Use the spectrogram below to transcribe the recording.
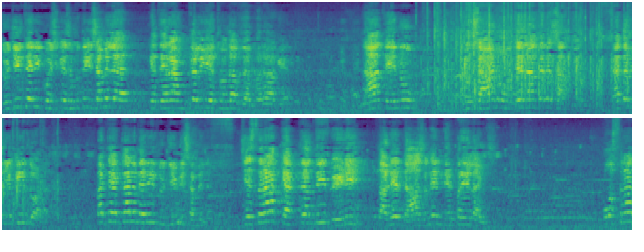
ਦੂਜੀ ਤੇਰੀ ਖੁਸ਼ਕਿਸਮਤੀ ਸਮਝ ਲੈ ਕਿ ਤੇਰਾ ਅੰਕਲ ਹੀ ਇੱਥੋਂ ਦਾ ਅਬਜ਼ਰਵਰ ਆ ਗਿਆ। ਨਾ ਤੈਨੂੰ ਨੁਕਸਾਨ ਹੋਣ ਹੁੰਦੇ ਨਾ ਤੇਰੇ ਸਾਥੀ ਮੈਂ ਤੈਨੂੰ ਯਕੀਨ ਦਿਵਾਉਣਾ। ਬਟ ਇੱਕ ਗੱਲ ਮੇਰੀ ਦੂਜੀ ਵੀ ਸਮਝ ਲੈ। ਜਿਸ ਤਰ੍ਹਾਂ ਕੈਪਟਨ ਦੀ ਬੇੜੀ ਤੁਹਾਡੇ ਦਾਸ ਨੇ ਨਿਪਰੇ ਲਾਈ ਸੀ ਉਸ ਤਰ੍ਹਾਂ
